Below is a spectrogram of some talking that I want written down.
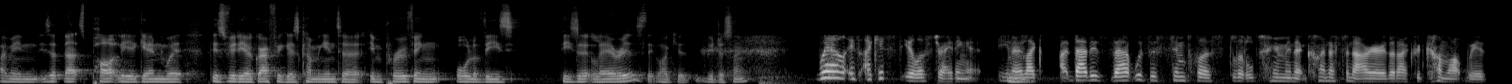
I mean, is that that's partly again where this video graphic is coming into improving all of these these little areas that like you're, you're just saying? Well, I guess it's illustrating it. You know, mm. like uh, that is that was the simplest little two minute kind of scenario that I could come up with.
